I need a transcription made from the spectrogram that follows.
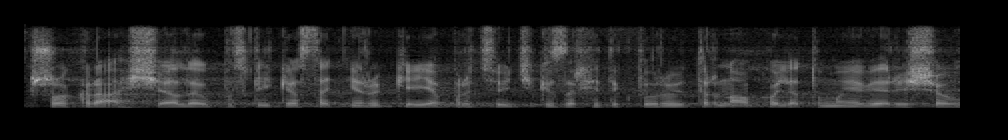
що краще. Але оскільки останні роки я працюю тільки з архітектурою Тернополя, тому я вирішив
